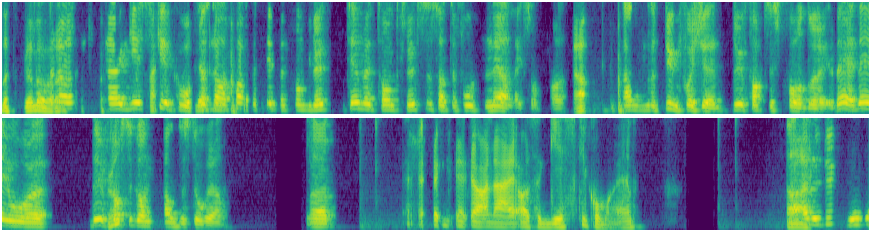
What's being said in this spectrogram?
det skal love deg. Giske kom, så skal faen til og med Trond Knutsen satte foten ned, liksom. Og, Ja. men du får ikke Du er faktisk for drøy. Det, det er jo det er jo første gang i verdenshistorien. Uh, Ja, nei, altså Giske kommer inn. Nei, du, du, du,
